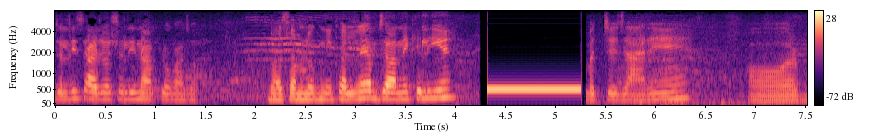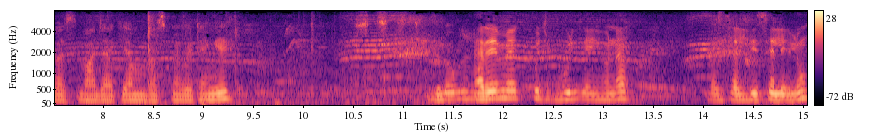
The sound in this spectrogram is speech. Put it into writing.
जल्दी से आ जाओ, शलीना, आप लोग आ जाओ। बस हम लोग निकल रहे हैं अब जाने के लिए। बच्चे जा रहे हैं और बस वहाँ जाके हम बस में बैठेंगे। अरे मैं कुछ भूल गई हूँ ना। बस जल्दी से ले लूँ।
